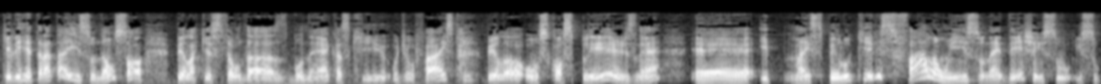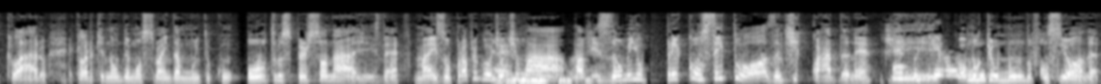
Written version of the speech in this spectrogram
que ele retrata isso, não só pela questão das bonecas que o Joe faz, pelos cosplayers, né? É, e, mas pelo que eles falam isso, né? Deixa isso, isso claro. É claro que não demonstrou ainda muito com outros personagens, né? Mas o próprio Gojo é. tinha uma, uma visão meio preconceituosa, antiquada, né? De é como que o mundo funciona.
